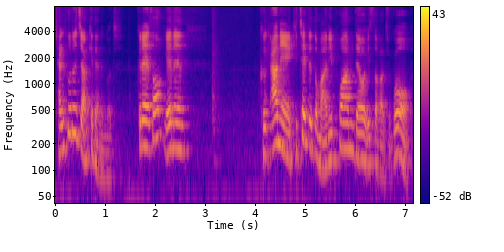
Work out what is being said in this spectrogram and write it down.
잘 흐르지 않게 되는 거지. 그래서 얘는 그 안에 기체들도 많이 포함되어 있어 가지고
